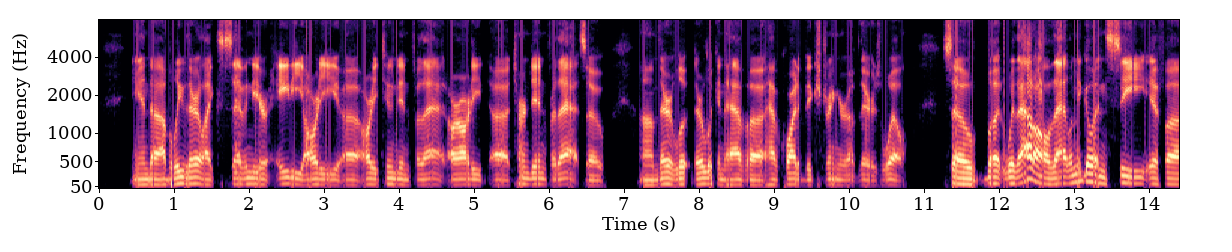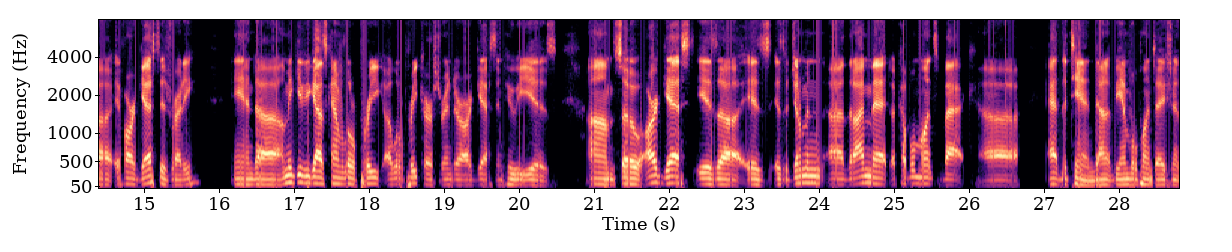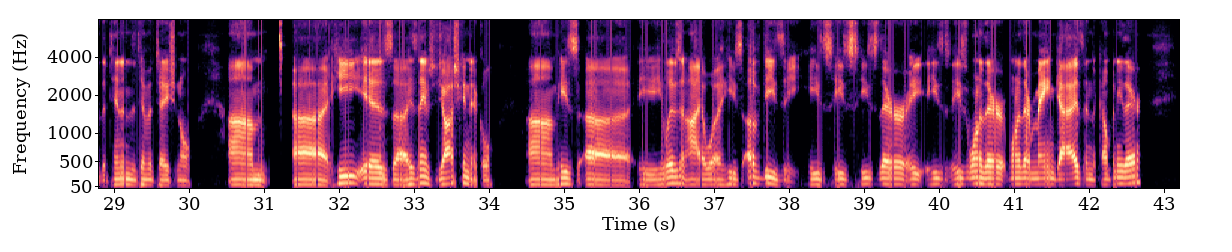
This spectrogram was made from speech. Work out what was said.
and uh, I believe there are like 70 or 80 already already tuned in for that, or already turned in for that. So um, they're lo- they're looking to have have quite a big stringer up there as well. So, but without all of that, let me go ahead and see if if our guest is ready. And let me give you guys kind of a little pre a little precursor into our guest and who he is. Um, so our guest is uh, is is a gentleman uh, that I met a couple months back uh, at the Ten down at the Bienville Plantation at the Ten and the Invitational. Um, uh, he is uh, his name's Josh Knickel. Um, he's uh, he, he, lives in Iowa. He's of DZ. He's he's he's their he, he's he's one of their one of their main guys in the company there.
